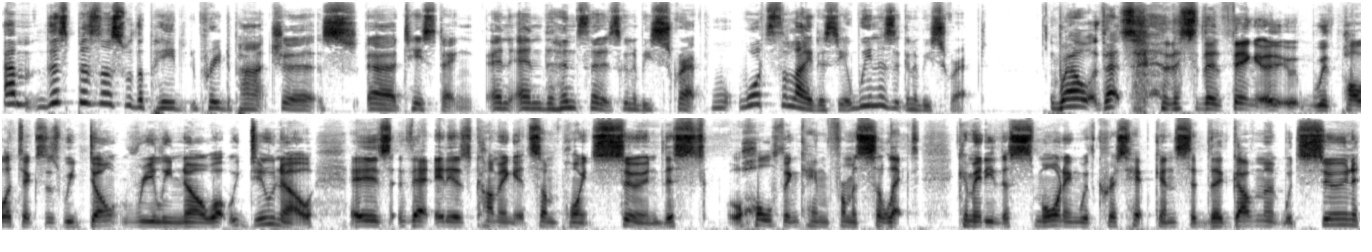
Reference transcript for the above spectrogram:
Um, this business with the pre-departure uh, testing and, and the hints that it's going to be scrapped, what's the latest here? When is it going to be scrapped? Well, that's that's the thing uh, with politics is we don't really know. What we do know is that it is coming at some point soon. This whole thing came from a select committee this morning with Chris Hipkins said the government would soon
